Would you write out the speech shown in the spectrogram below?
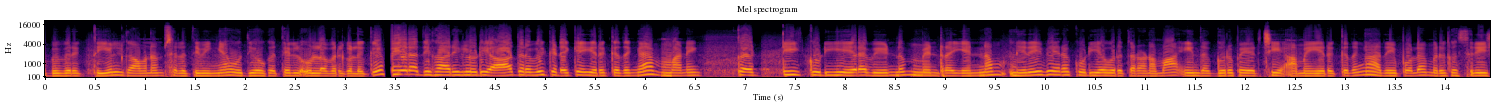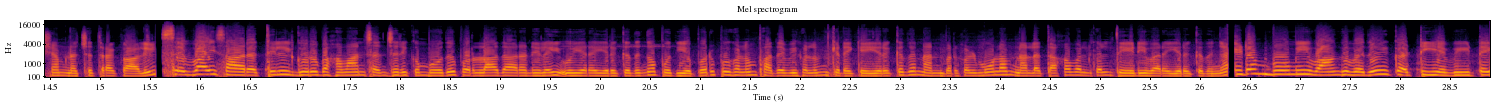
அபிவிருத்தியில் கவனம் செலுத்துவீங்க உத்தியோகத்தில் உள்ளவர்களுக்கு. உயர் அதிகாரிகளுடைய ஆதரவு கிடைக்க இருக்குதுங்க. மனை கட்டி குடியேற வேண்டும் என்ற எண்ணம் நிறைவேறக்கூடிய ஒரு தருணமா இந்த குரு பயிற்சி அமைய இருக்குதுங்க அதே போல மிருகசிரீஷம் நட்சத்திர காலில் செவ்வாய் சாரத்தில் குரு பகவான் சஞ்சரிக்கும் போது பொருளாதார நிலை உயர இருக்குதுங்க. புதிய பொறுப்புகளும் பதவிகளும் கிடைக்க இருக்குது. நண்பர்கள் மூலம் நல்ல தகவல்கள் தேடி வர இருக்குதுங்க. இடம் பூமி வாங்குவது கட்டிய வீட்டை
